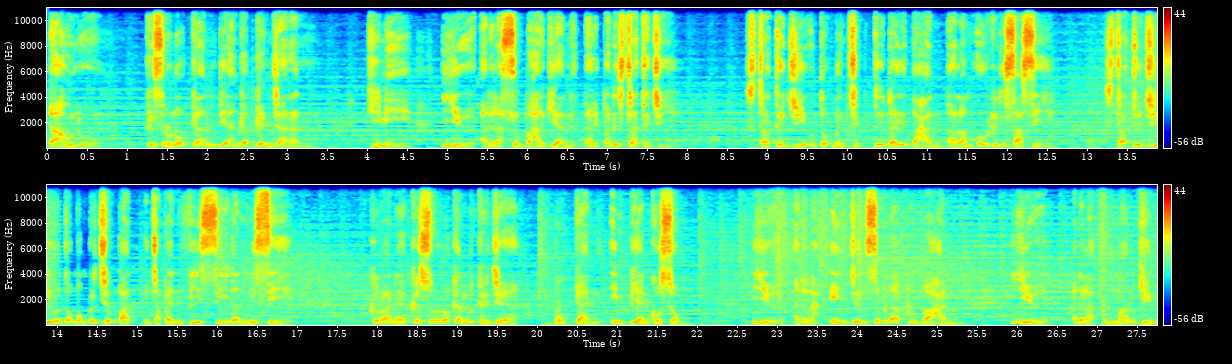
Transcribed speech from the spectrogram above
Dahulu, keseronokan dianggap ganjaran. Kini, ia adalah sebahagian daripada strategi. Strategi untuk mencipta daya tahan dalam organisasi. Strategi untuk mempercepat pencapaian visi dan misi. Kerana keseronokan bekerja bukan impian kosong. Ia adalah enjin sebenar perubahan. Ia adalah pemangkin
